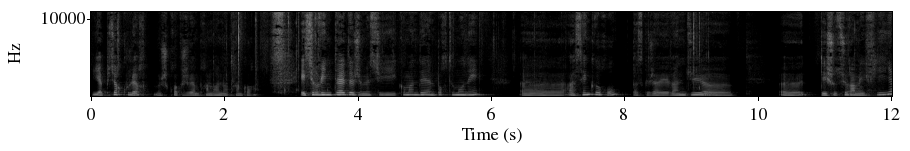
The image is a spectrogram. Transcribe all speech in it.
il y a plusieurs couleurs. Je crois que je vais en prendre un autre encore. Et sur Vinted, je me suis commandé un porte-monnaie euh, à 5 euros parce que j'avais vendu des chaussures à mes filles.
